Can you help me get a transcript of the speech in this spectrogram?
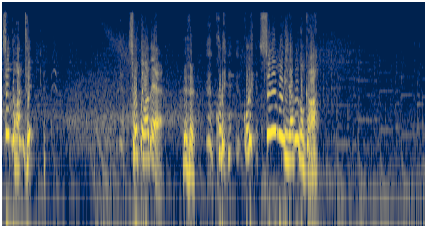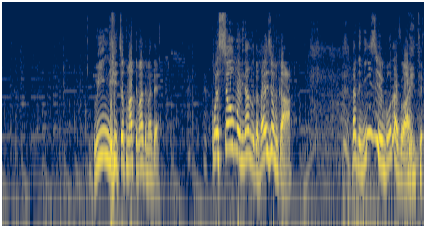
ちょっと待ってちょっと待って これ、これ、勝負になるのか？ウィンディー、ちょっと待って待って待って。これ勝負になるのか大丈夫か？だって25だぞ、相手。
